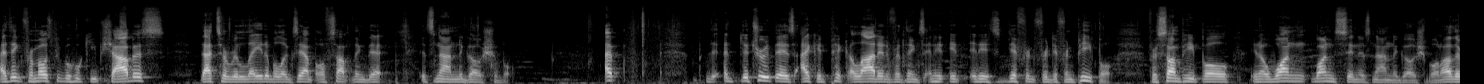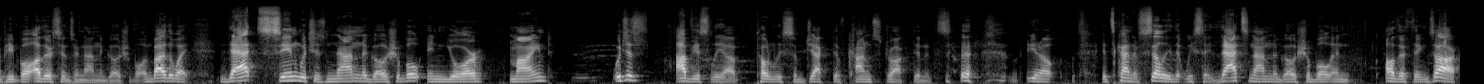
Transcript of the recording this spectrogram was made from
I think for most people who keep Shabbos, that's a relatable example of something that it's non-negotiable. I, the, uh, the truth is, I could pick a lot of different things, and it, it, it is different for different people. For some people, you know, one, one sin is non negotiable, and other people, other sins are non negotiable. And by the way, that sin which is non negotiable in your mind, which is obviously a totally subjective construct, and it's, you know, it's kind of silly that we say that's non negotiable and other things are.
